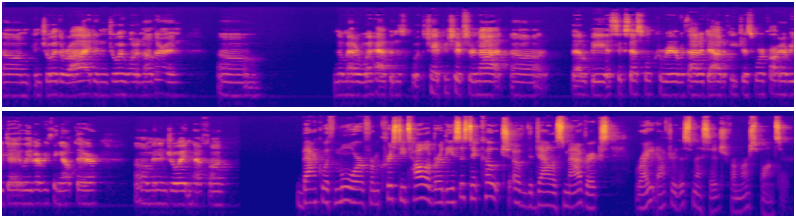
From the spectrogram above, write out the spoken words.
um, enjoy the ride and enjoy one another. And um, no matter what happens, championships or not, uh, that'll be a successful career without a doubt if you just work hard every day, leave everything out there, um, and enjoy it and have fun. Back with more from Kristi Toliver, the assistant coach of the Dallas Mavericks, right after this message from our sponsor.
